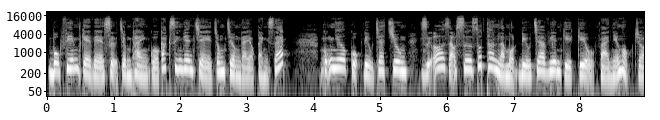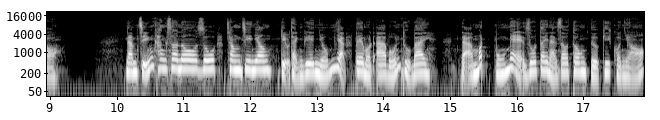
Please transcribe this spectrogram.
Bộ phim kể về sự trưởng thành của các sinh viên trẻ trong trường Đại học Cảnh sát, cũng như cuộc điều tra chung giữa giáo sư xuất thân là một điều tra viên kỳ cựu và những học trò. Nam chính Kang Sono do Trong Ji Young, cựu thành viên nhóm nhạc P1A4 Thủ Bay, đã mất bố mẹ do tai nạn giao thông từ khi còn nhỏ.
